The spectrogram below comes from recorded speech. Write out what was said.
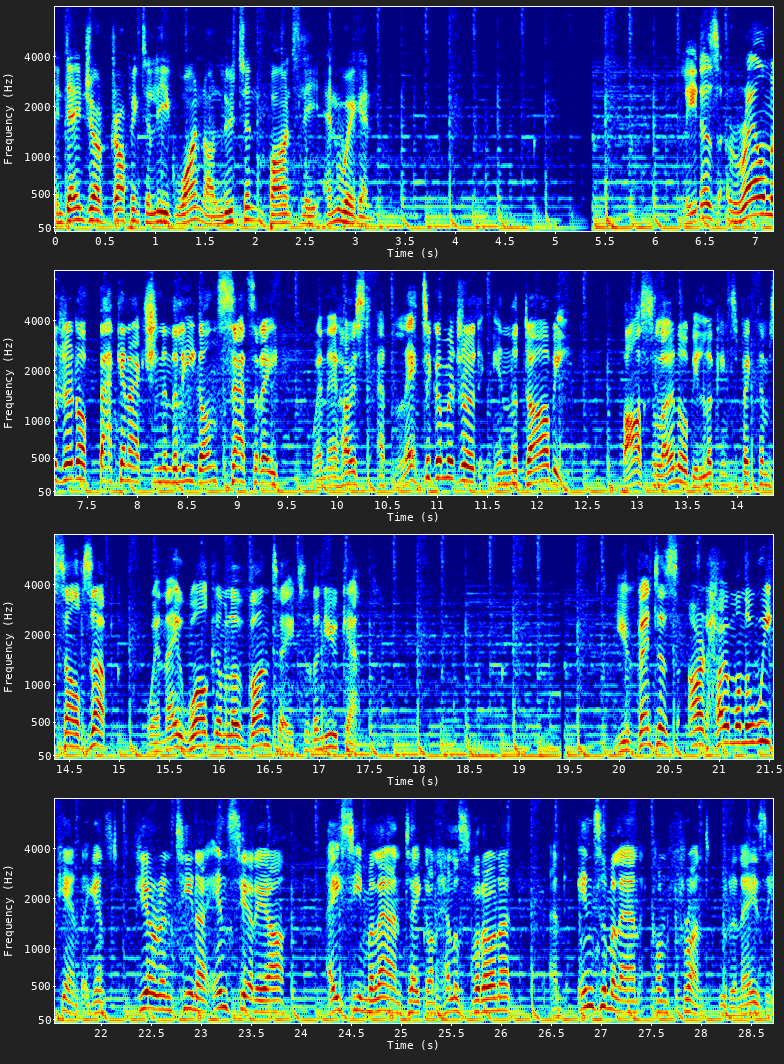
In danger of dropping to League One are Luton, Barnsley, and Wigan. Leaders Real Madrid are back in action in the league on Saturday when they host Atletico Madrid in the derby. Barcelona will be looking to pick themselves up when they welcome Levante to the Nou Camp. Juventus are at home on the weekend against Fiorentina in Serie A. AC Milan take on Hellas Verona, and Inter Milan confront Udinese.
